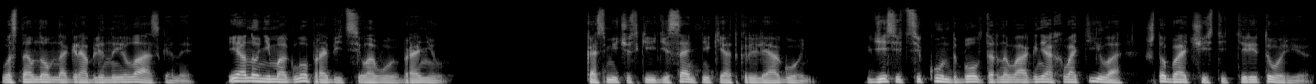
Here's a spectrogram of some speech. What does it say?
в основном награбленные лазганы, и оно не могло пробить силовую броню. Космические десантники открыли огонь. Десять секунд болтерного огня хватило, чтобы очистить территорию.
